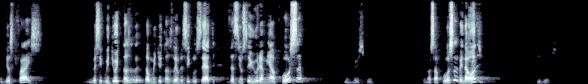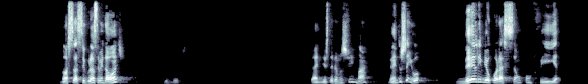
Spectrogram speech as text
É Deus que faz. Versículo 28, nós, 28, nós lemos, versículo 7, diz assim: O Senhor é a minha força e o meu escudo. E nossa força vem da onde? De Deus. Nossa segurança vem da onde? De Deus. Daí nisso devemos firmar. Vem do Senhor. Nele meu coração confia.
